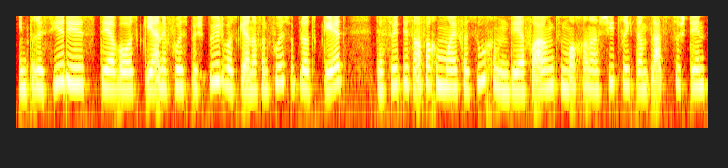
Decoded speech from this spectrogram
interessiert ist, der was gerne Fußball spielt, was gerne auf einen Fußballplatz geht, der sollte es einfach mal versuchen, die Erfahrung zu machen, als Schiedsrichter am Platz zu stehen.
